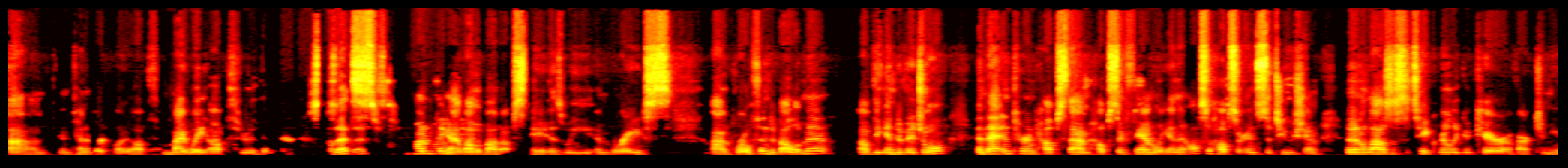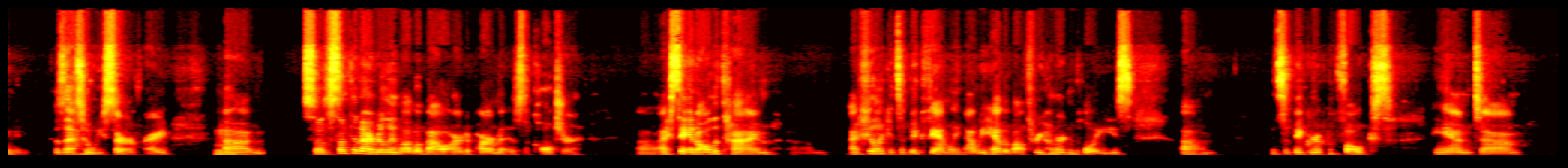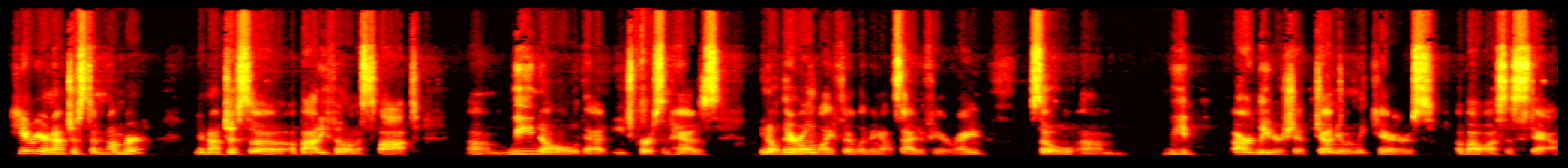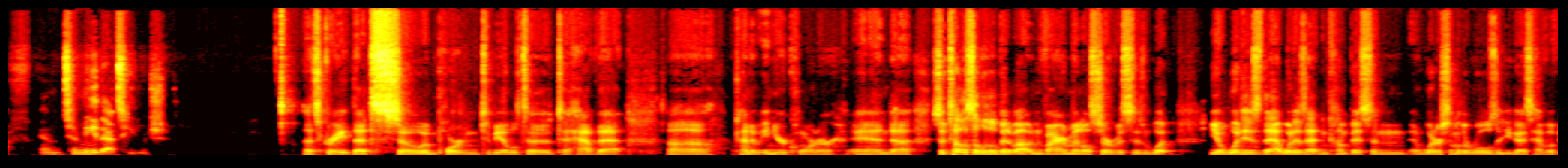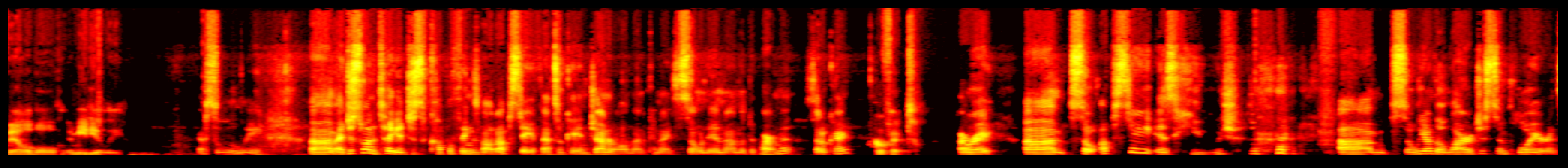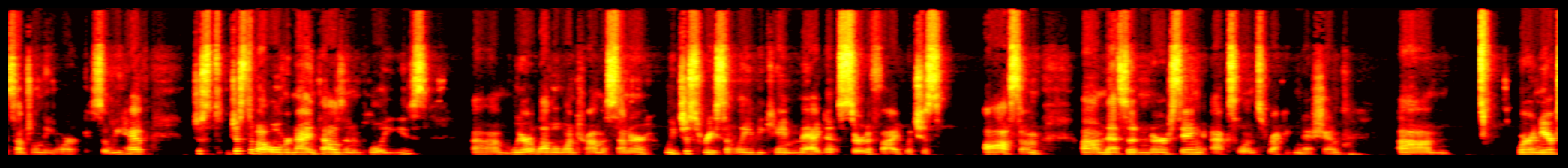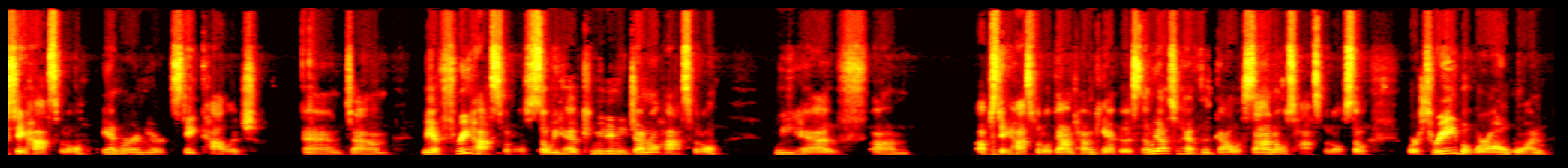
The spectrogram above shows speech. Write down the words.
um, and kind of worked my, up, my way up through there. So that's one thing I love about Upstate is we embrace uh, growth and development of the individual and that in turn helps them helps their family and it also helps our institution and it allows us to take really good care of our community because that's who we serve, right? Mm. Um, so something I really love about our department is the culture. Uh, I say it all the time. Um, I feel like it's a big family. Now we have about 300 employees. Um, it's a big group of folks. And um, here you're not just a number, you're not just a, a body filling a spot. Um, we know that each person has, you know, their own life they're living outside of here, right? So um, we, our leadership genuinely cares about us as staff. And to me, that's huge. That's great. That's so important to be able to to have that uh, kind of in your corner. And uh, so, tell us a little bit about environmental services. What you know, what is that? What does that encompass? And and what are some of the roles that you guys have available immediately? Absolutely. Um, I just want to tell you just a couple things about Upstate, if that's okay in general, and then can I zone in on the department? Is that okay? Perfect. All right. Um, so Upstate is huge. Um, so we are the largest employer in Central New York. So we have just just about over nine thousand employees, Um, we're a level one trauma center. We just recently became magnet certified, which is awesome. Um, that's a nursing excellence recognition. Um, we're a New York State hospital and we're a New York State college. And um, we have three hospitals. So we have Community General Hospital, we have um, Upstate Hospital downtown campus, then we also have the Golisano's Hospital. So we're three, but we're all one.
